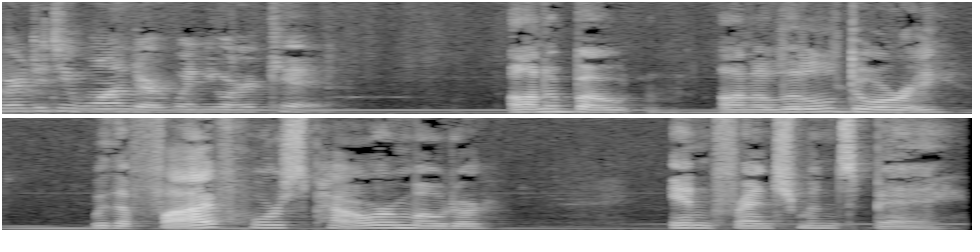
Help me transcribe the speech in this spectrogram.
Where did you wander when you were a kid? On a boat, on a little dory with a five horsepower motor in Frenchman's Bay.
